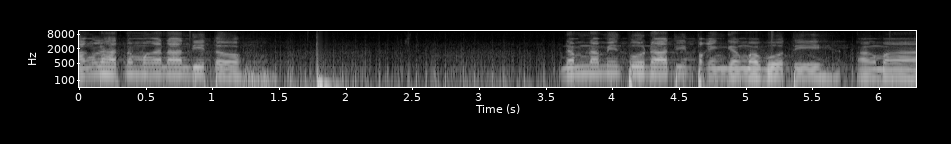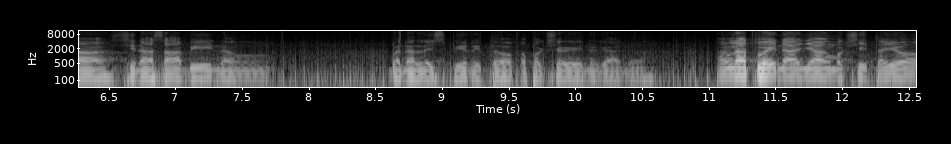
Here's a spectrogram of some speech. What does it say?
ang lahat ng mga nandito, namnamin po natin pakinggang mabuti ang mga sinasabi ng banal na espiritu kapag siya ay nagano. Ang lahat po ay na niyang magsitayo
